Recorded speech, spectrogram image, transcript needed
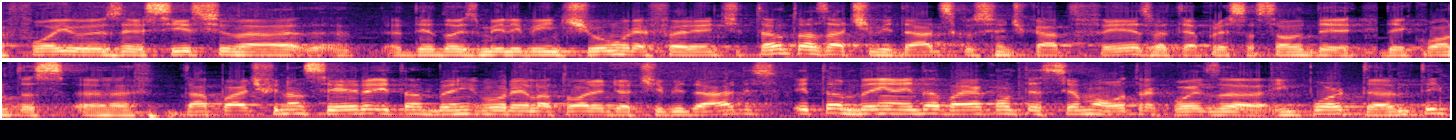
uh, foi o exercício na, de 2021 referente tanto às atividades que o sindicato fez, ter a prestação de, de contas uh, da parte financeira e também o relatório de atividades. E também ainda vai acontecer uma outra coisa importante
